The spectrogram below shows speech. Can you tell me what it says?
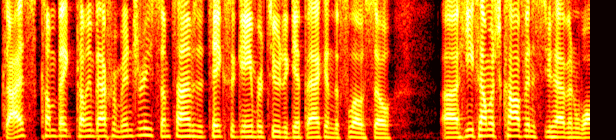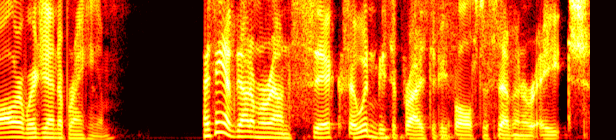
guys come back coming back from injury. Sometimes it takes a game or two to get back in the flow. So, uh, Heath, how much confidence do you have in Waller? Where'd you end up ranking him? I think I've got him around six. I wouldn't be surprised if he falls to seven or eight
